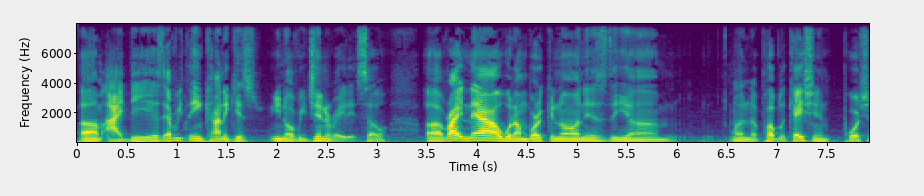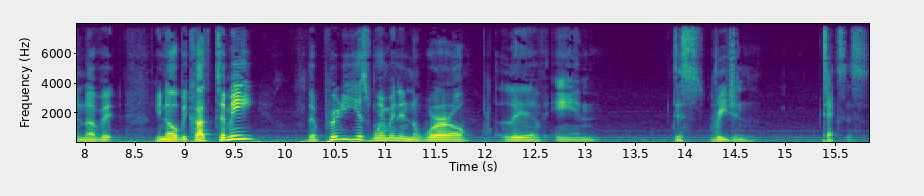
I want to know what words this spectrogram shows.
um, ideas, everything kind of gets you know regenerated. So uh, right now, what I'm working on is the um, on the publication portion of it. You know, because to me, the prettiest women in the world live in this region, Texas,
